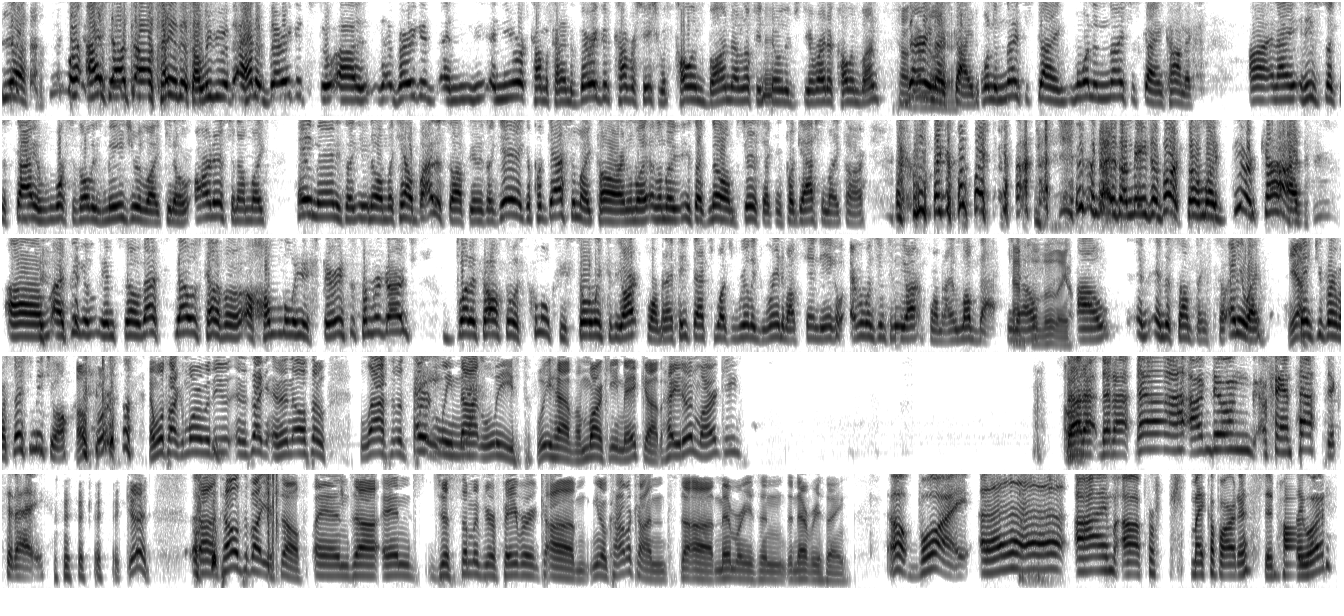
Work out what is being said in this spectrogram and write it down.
Yeah, but I, I'll, I'll tell you this. I'll leave you with. I had a very good, uh, very good, and New York Comic Con, I had a very good conversation with Cullen Bunn. I don't know if you know the, the writer Cullen Bunn. Sounds very nice guy. One of the nicest guy. One of the nicest guy in comics. Uh, and I and he's like this guy who works with all these major like you know artists. And I'm like, hey man, he's like, you know, I'm like, yeah, I'll buy this off you. And he's like, yeah, I can put gas in my car. And I'm like, and I'm like, he's like, no, I'm serious. I can put gas in my car. I'm like, oh my god, this a guy's on major books. So I'm like, dear God. Um, I think, and so that's that was kind of a, a humbling experience in some regards, but it's also it's cool because he's so into the art form, and I think that's what's really great about San Diego. Everyone's into the art form, and I love that. You know, absolutely. uh, in, into something. So anyway, Yeah. thank you very much. Nice to meet you all. Of course. and we'll talk more with you in a second. And then also, last but certainly Hey, not least, we have a Marky Makeup. How you doing, Marky? Da, da, da, da, da. I'm doing fantastic today. Good. Uh, tell us about yourself and uh, and just some of your favorite, um, you know, Comic Con uh, memories and, and everything. Oh boy, uh, I'm a makeup artist in Hollywood.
